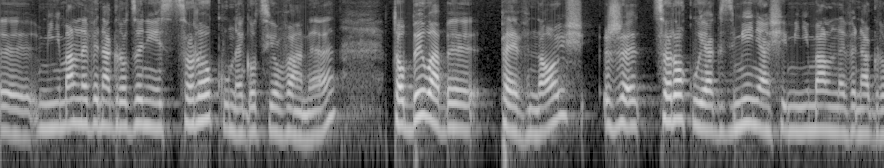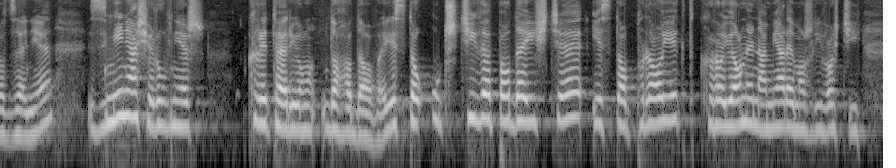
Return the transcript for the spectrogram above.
e, minimalne wynagrodzenie jest co roku negocjowane, to byłaby pewność, że co roku jak zmienia się minimalne wynagrodzenie, zmienia się również kryterium dochodowe. Jest to uczciwe podejście, jest to projekt krojony na miarę możliwości e,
